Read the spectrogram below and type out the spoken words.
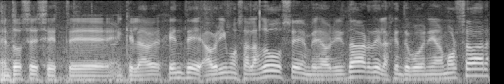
Entonces, este, que la gente, abrimos a las 12 en vez de abrir tarde, la gente puede venir a almorzar,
